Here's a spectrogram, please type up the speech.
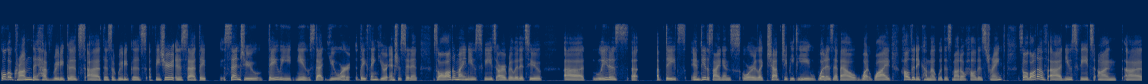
Google Chrome. They have really good. Uh, there's a really good feature is that they send you daily news that you are they think you're interested in. So a lot of my news feeds are related to uh, latest uh, updates in data science or like chat gpt mm-hmm. what is it about what why how did it come up with this model how this trained so a lot of uh, news feeds on uh,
